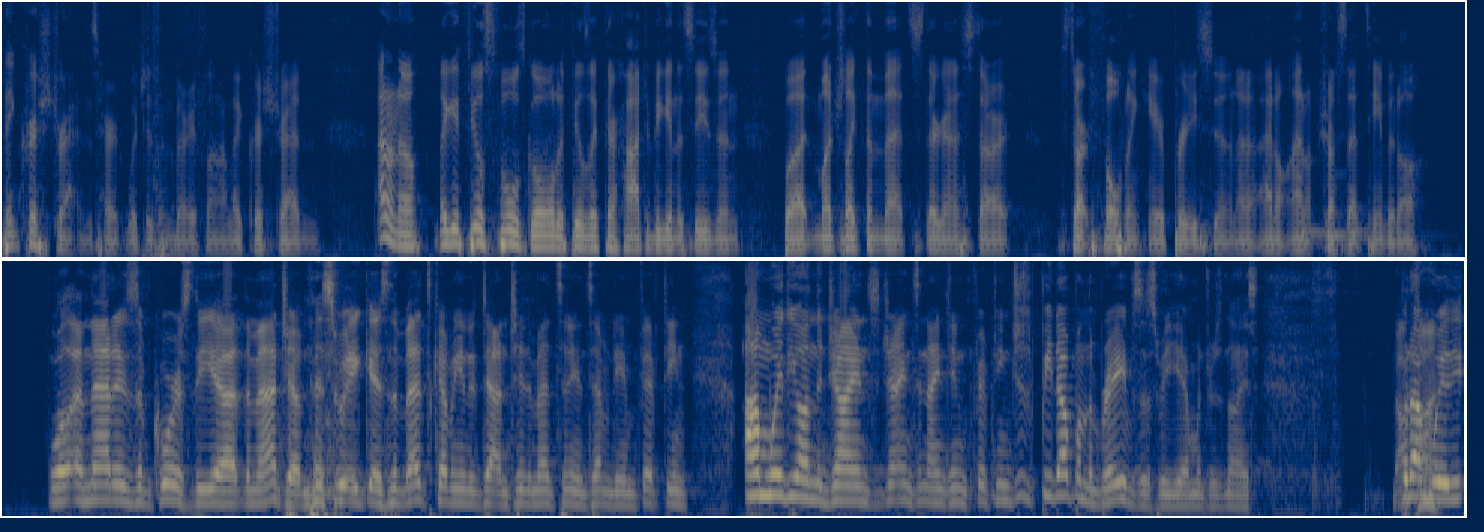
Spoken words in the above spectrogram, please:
I think Chris Stratton's hurt, which isn't very fun. I like Chris Stratton. I don't know. Like it feels fool's gold. It feels like they're hot to begin the season. But much like the Mets, they're going to start start folding here pretty soon. I, I, don't I don't trust that team at all. Well, and that is, of course, the uh, the matchup this week is the Mets coming into town to the Mets sitting in 17 and 15. I'm with you on the Giants. Giants in 19 and 15 just beat up on the Braves this weekend, which was nice. About but time. I'm with you.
